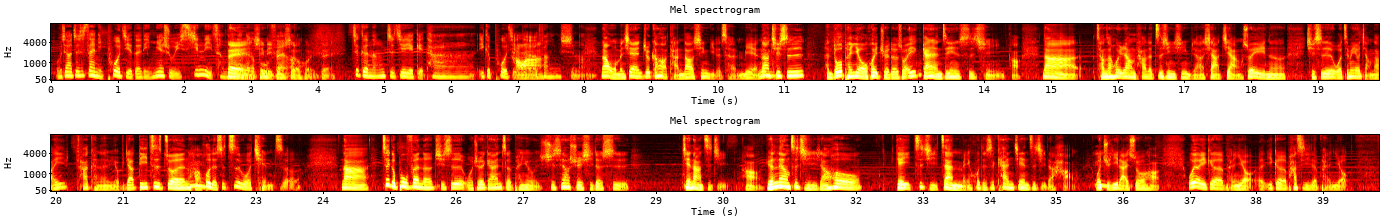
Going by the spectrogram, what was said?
我知道这是在你破解的里面属于心理层面的那个部分，心理跟社会，对这个能直接也给他一个破解的方式吗？啊、那我们现在就刚好谈到心理的层面。嗯、那其实很多朋友会觉得说，哎，感染这件事情，好，那常常会让他的自信心比较下降。所以呢，其实我这边有讲到，哎，他可能有比较低自尊，好，或者是自我谴责。嗯那这个部分呢，其实我觉得感染者朋友其实要学习的是接纳自己，好，原谅自己，然后给自己赞美，或者是看见自己的好。我举例来说哈，我有一个朋友，呃，一个帕斯蒂的朋友，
